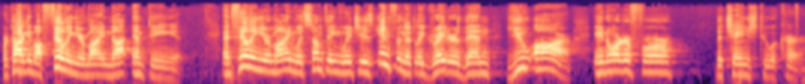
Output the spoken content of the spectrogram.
We're talking about filling your mind, not emptying it. And filling your mind with something which is infinitely greater than you are in order for the change to occur.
